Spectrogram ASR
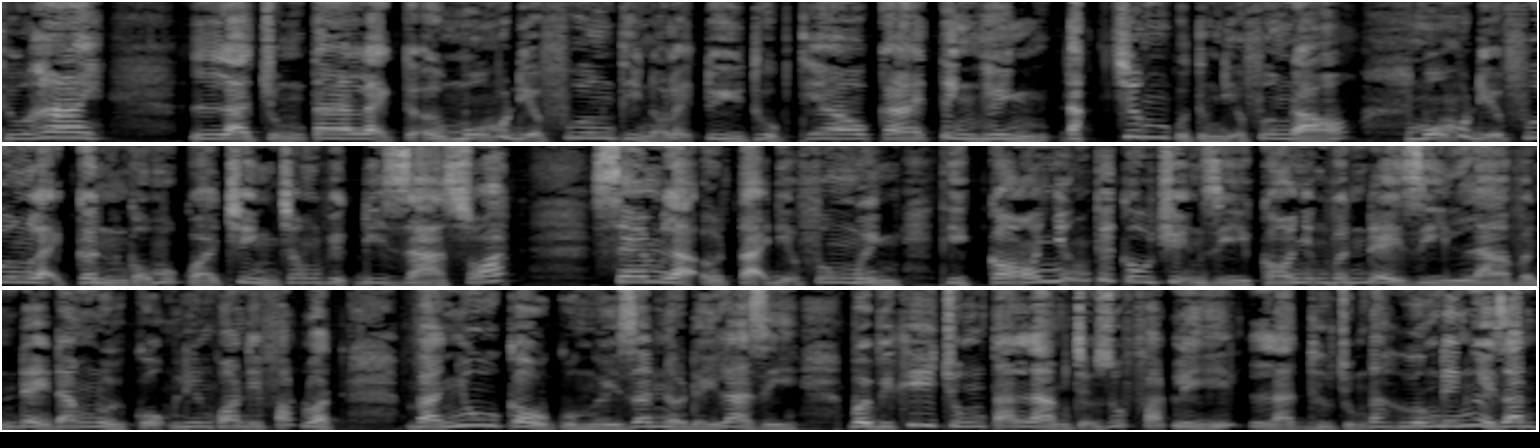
Thứ hai là chúng ta lại ở mỗi một địa phương thì nó lại tùy thuộc theo cái tình hình đặc trưng của từng địa phương đó. Mỗi một địa phương lại cần có một quá trình trong việc đi giả soát xem là ở tại địa phương mình thì có những cái câu chuyện gì, có những vấn đề gì là vấn đề đang nổi cộm liên quan đến pháp luật và nhu cầu của người dân ở đấy là gì. Bởi vì khi chúng ta làm trợ giúp pháp lý là chúng ta hướng đến người dân.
